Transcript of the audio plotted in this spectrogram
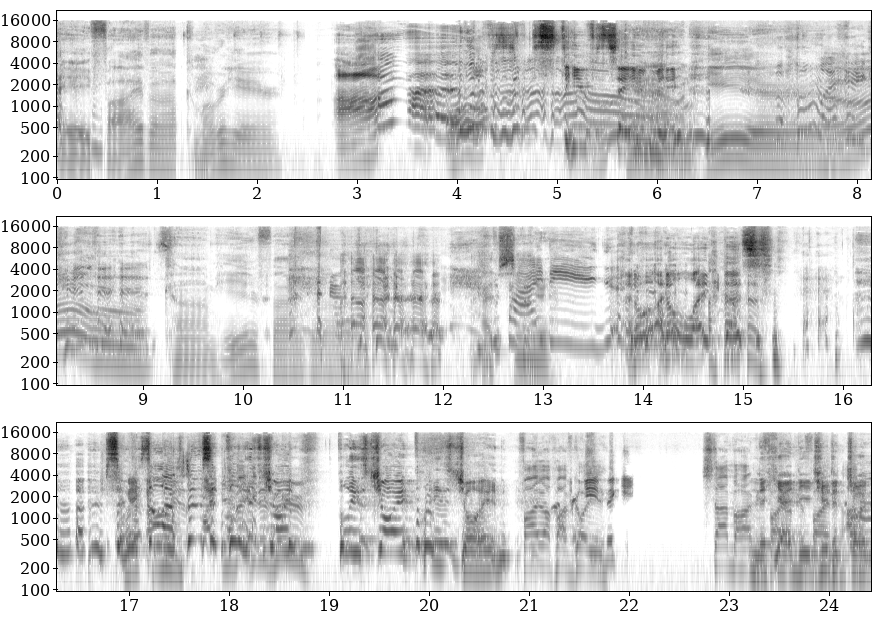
Hey, five up. Come over here. Ah! Steve, save Down me. here. Oh my goodness. Come here, five up. I've seen your. I don't. I don't like this. so who's the last person? Please join. move. Please join. Please join. Five up, I've got Nikki, you. Nikki. Stand behind me. Nikki, five I up, need you're you to fine. join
